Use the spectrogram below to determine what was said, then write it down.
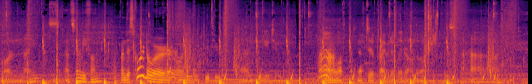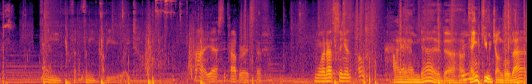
Tomorrow night. That's gonna be fun. on Discord or on YouTube? On YouTube. Ah. I'll have to private it later on though. 'cause, aha. Funny, funny copyright. Ah, yes, the copyright stuff. Why not sing it? Oh, I am dead. Uh, thank you, Jungle Bat.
